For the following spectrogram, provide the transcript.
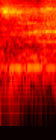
Oczywiście.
